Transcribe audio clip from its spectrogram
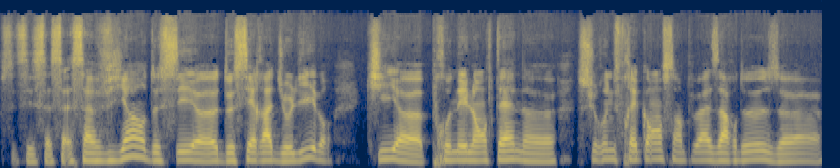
ça, vient de ces, euh, de ces radios libres qui euh, prenaient l'antenne sur une fréquence un peu hasardeuse à,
